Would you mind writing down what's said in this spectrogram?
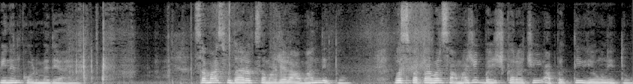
पिनल कोडमध्ये आहे? समाज सुधारक समाजाला आव्हान देतो व स्वतःवर सामाजिक बहिष्काराची आपत्ती घेऊन येतो.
